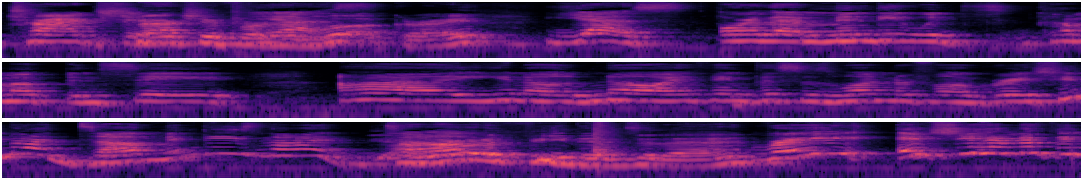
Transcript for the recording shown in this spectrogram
traction. traction for Yes. her book, right? Yes, or that Mindy would come up and say, "I, you know, no, I think this is wonderful and great." She's not dumb. Mindy's not dumb. I'm not gonna feed into that. right? And she had nothing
